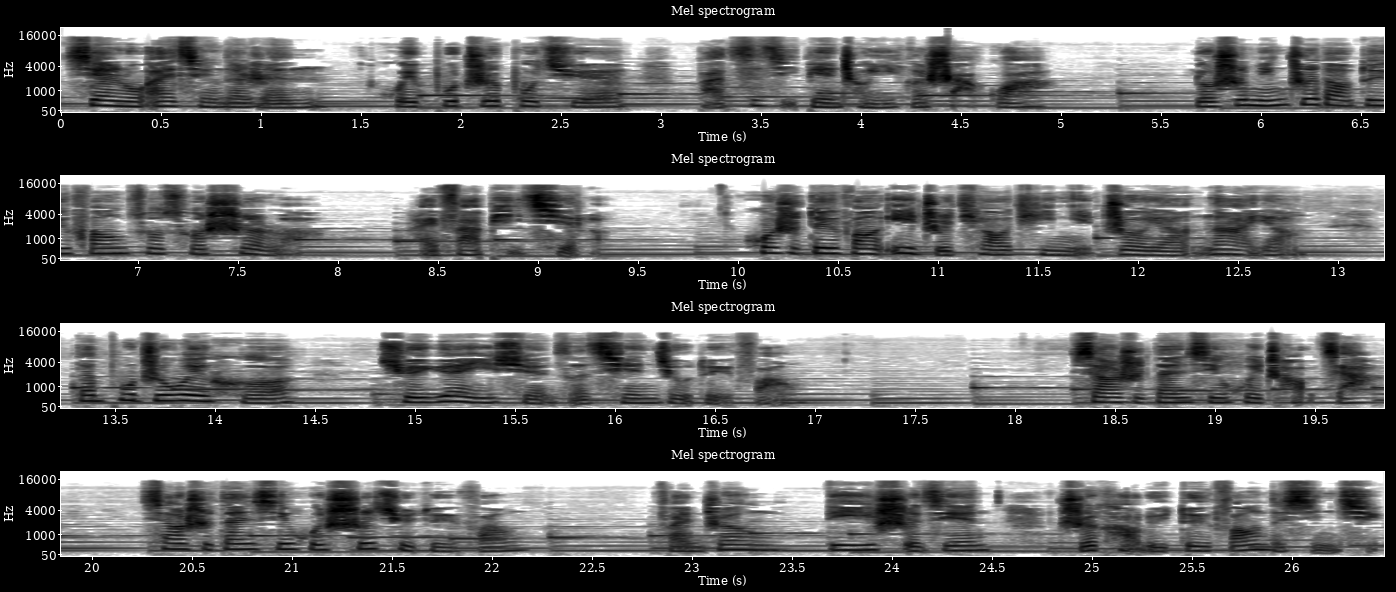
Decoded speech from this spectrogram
陷入爱情的人会不知不觉把自己变成一个傻瓜。有时明知道对方做错事了，还发脾气了，或是对方一直挑剔你这样那样，但不知为何却愿意选择迁就对方，像是担心会吵架，像是担心会失去对方，反正第一时间只考虑对方的心情，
